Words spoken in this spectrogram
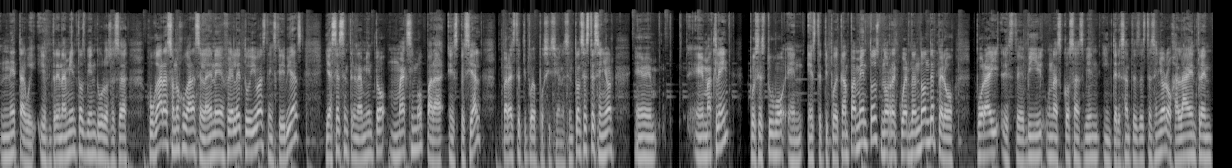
neta, güey, entrenamientos bien duros. O sea, jugaras o no jugaras en la NFL, tú ibas, te inscribías y hacías entrenamiento máximo para especial para este tipo de posiciones. Entonces, este señor eh, eh, McLean, pues estuvo en este tipo de campamentos. No recuerdo en dónde, pero por ahí este, vi unas cosas bien interesantes de este señor. Ojalá entren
